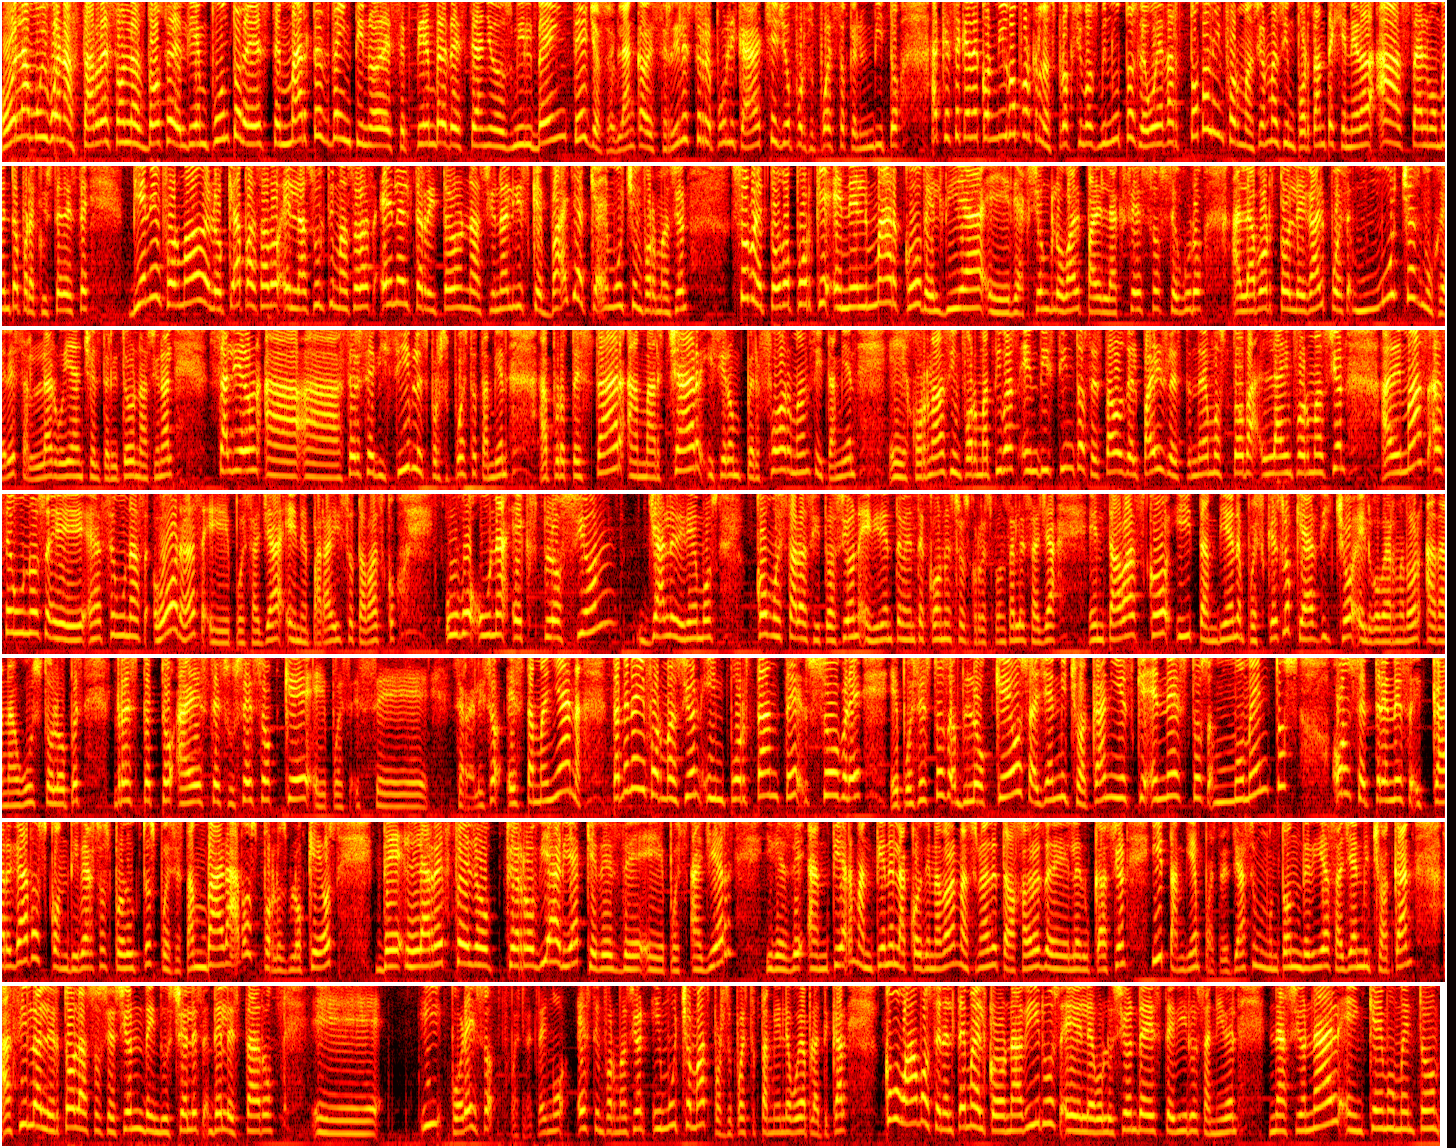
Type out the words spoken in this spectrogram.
Hola, muy buenas tardes. Son las 12 del día en punto de este martes 29 de septiembre de este año 2020. Yo soy Blanca Becerril, esto es República H. Yo, por supuesto, que lo invito a que se quede conmigo porque en los próximos minutos le voy a dar toda la información más importante generada hasta el momento para que usted esté bien informado de lo que ha pasado en las últimas horas en el territorio nacional. Y es que vaya que hay mucha información, sobre todo porque en el marco del Día eh, de Acción Global para el Acceso Seguro al Aborto Legal, pues muchas mujeres a lo largo y ancho del territorio nacional salieron a, hacerse visibles, por supuesto, también a protestar, a marchar, hicieron performance y también eh, jornadas informativas en distintos estados del país. Les tendremos toda la información. Además, hace unos, eh, hace unas horas, eh, pues allá en el Paraíso Tabasco, hubo una explosión ya le diremos cómo está la situación, evidentemente con nuestros corresponsales allá en Tabasco y también pues qué es lo que ha dicho el gobernador Adán Augusto López respecto a este suceso que eh, pues se, se, realizó esta mañana. También hay información importante sobre eh, pues estos bloqueos allá en Michoacán y es que en estos momentos 11 trenes cargados con diversos productos pues están varados por los bloqueos de la red ferroviaria que desde eh, pues ayer y desde antier mantiene la Coordinadora Nacional de Trabajadores de la Educación y también pues desde hace un montón de días allá en Michoacán. Así lo alertó la Asociación de Industriales del Estado. Eh, y por eso, pues le tengo esta información y mucho más. Por supuesto, también le voy a platicar cómo vamos en el tema del coronavirus, eh, la evolución de este virus a nivel nacional, en qué momento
